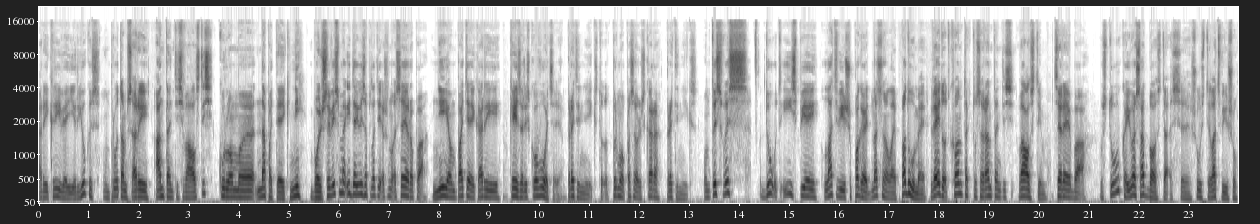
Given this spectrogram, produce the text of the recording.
Arī Krīvija ir jukas, un, protams, arī Antantis valstis, kuram uh, nepateik ni bolševisma ideju izplatīšanos Eiropā, ni jam pateik arī keizarisko vocija, pretinīgs, tātad Pirmo pasaules kara pretinīgs. Un tas viss dot īspēju Latviešu pagaidu Nacionālajai padomē, veidot kontaktus ar Antantis valstīm, cerībā uz to, ka jūs atbalstās e, šos te latviešu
